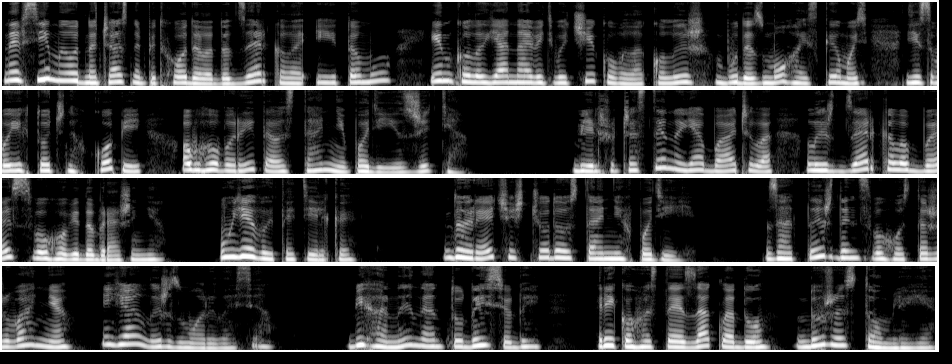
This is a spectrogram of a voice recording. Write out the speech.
не всі ми одночасно підходили до дзеркала, і тому інколи я навіть вичікувала, коли ж буде змога із кимось зі своїх точних копій обговорити останні події з життя. Більшу частину я бачила лише дзеркало без свого відображення. Уявити тільки. До речі, щодо останніх подій. За тиждень свого стажування я лиш зморилася. Біганина туди-сюди, ріко гостей закладу дуже стомлює.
